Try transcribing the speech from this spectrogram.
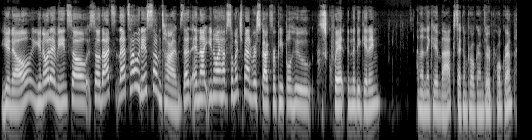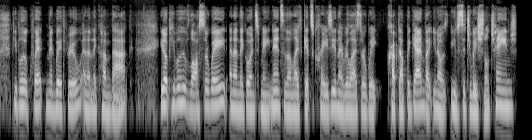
You know? You know what i mean? So so that's that's how it is sometimes. That and i you know i have so much mad respect for people who quit in the beginning and then they came back second program third program. People who quit midway through and then they come back. You know people who've lost their weight and then they go into maintenance and then life gets crazy and they realize their weight crept up again, but you know, situational change,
